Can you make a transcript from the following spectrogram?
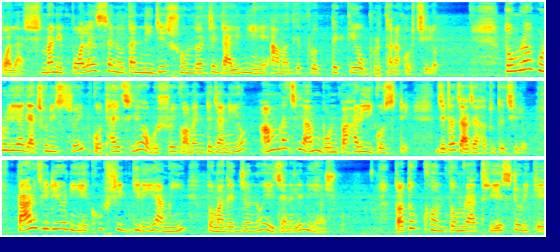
পলাশ মানে পলাশ যেন তার নিজের সৌন্দর্যের ডালি নিয়ে আমাদের প্রত্যেককে অভ্যর্থনা করছিল। তোমরাও পুরুলিয়া গেছো নিশ্চয়ই? কোথায় ছিলে অবশ্যই কমেন্টে জানিও। আমরা ছিলাম বনপাহাড়ি ইকোস্টে, যেটা যাজাহাতুতে ছিল। তার ভিডিও নিয়ে খুব শিগগিরই আমি তোমাদের জন্য এই চ্যানেলে নিয়ে আসব। ততক্ষণ তোমরা থ্রি স্টোরিকে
